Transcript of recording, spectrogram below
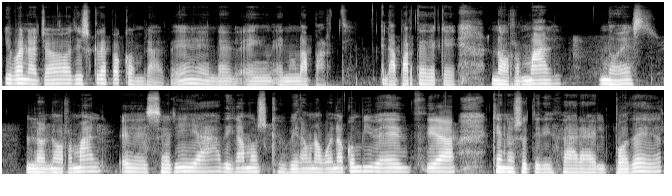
Y bueno, yo discrepo con Brad ¿eh? en, el- en- en una parte. En la parte de que normal no es. Lo normal eh, sería, digamos, que hubiera una buena convivencia, que no se utilizara el poder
